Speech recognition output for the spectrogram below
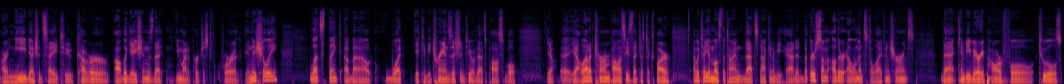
or need, I should say, to cover obligations that you might have purchased for initially let's think about what it can be transitioned to if that's possible. You know, uh, yeah, a lot of term policies that just expire. I would tell you most of the time that's not going to be added, but there's some other elements to life insurance that can be very powerful tools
